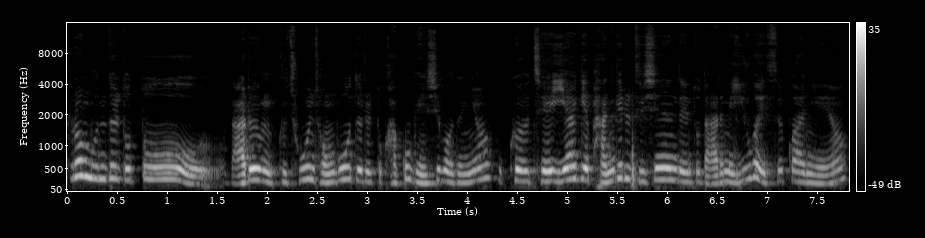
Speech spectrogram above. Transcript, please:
그런 분들도 또 나름 그 좋은 정보들을 또 갖고 계시거든요. 그 제 이야기의 반기를 드시는 데는 또 나름의 이유가 있을 거 아니에요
